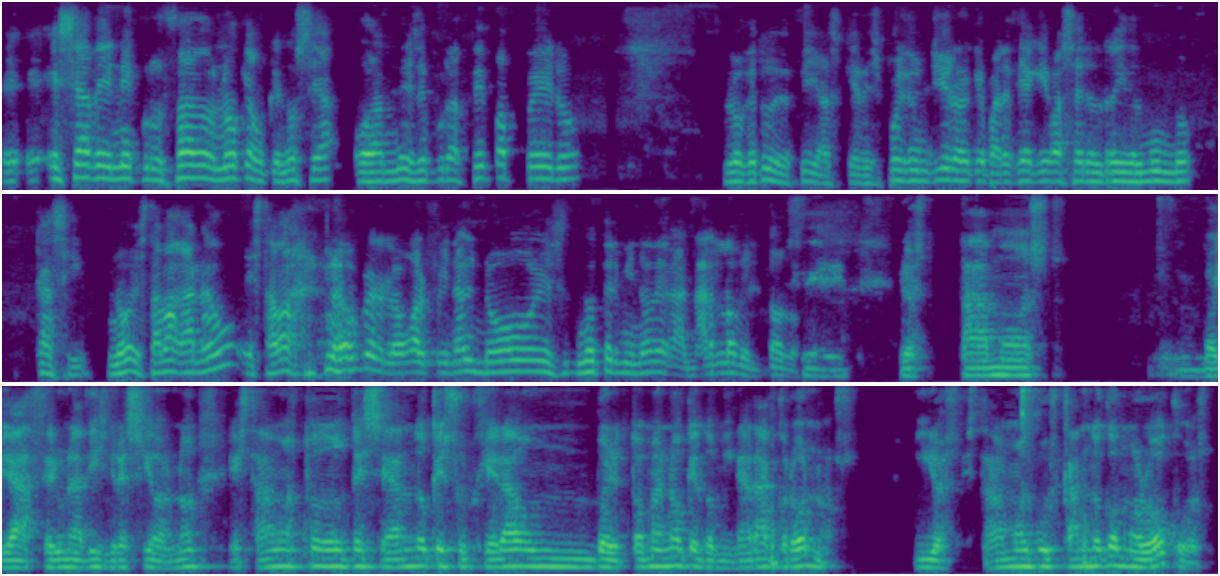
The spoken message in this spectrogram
eh, eh, ese ADN cruzado, ¿no? Que aunque no sea holandés de pura cepa, pero lo que tú decías, que después de un giro en el que parecía que iba a ser el rey del mundo, casi, ¿no? Estaba ganado, estaba ganado, pero luego al final no terminó de ganarlo del todo. Sí, lo estábamos, voy a hacer una digresión, ¿no? Estábamos todos deseando que surgiera un Bertómano que dominara Cronos y los estábamos buscando como locos.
